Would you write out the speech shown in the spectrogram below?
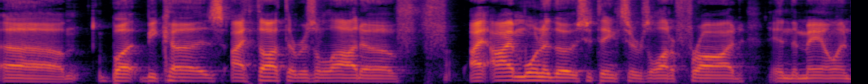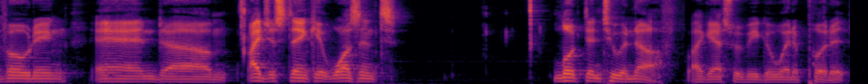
um, but because I thought there was a lot of, I, I'm one of those who thinks there was a lot of fraud in the mail-in voting, and um, I just think it wasn't looked into enough. I guess would be a good way to put it.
